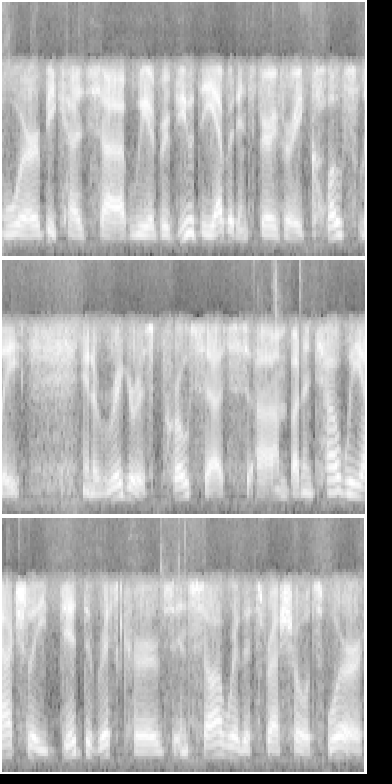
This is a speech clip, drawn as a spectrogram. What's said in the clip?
were because uh, we had reviewed the evidence very very closely in a rigorous process. Um, but until we actually did the risk curves and saw where the thresholds were,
